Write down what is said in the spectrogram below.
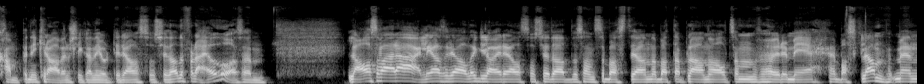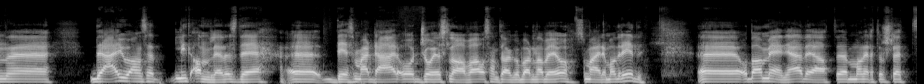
kampen i kraven slik han har gjort i Real Sociedad? For det er jo altså, La oss være ærlige, altså, vi er alle glad i Real Sociedad og San Sebastian og Bataplan og alt som hører med Baskeland, men uh, det er uansett litt annerledes det, eh, det som er der, og Joya Slava og Santiago Bernabeu, som er i Madrid. Eh, og da mener jeg det at man rett og slett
